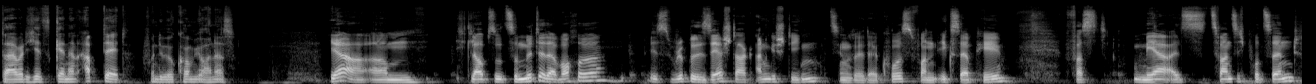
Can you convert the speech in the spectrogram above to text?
da würde ich jetzt gerne ein Update von dir bekommen, Johannes. Ja, ähm, ich glaube, so zur Mitte der Woche ist Ripple sehr stark angestiegen, beziehungsweise der Kurs von XRP. Fast mehr als 20 Prozent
